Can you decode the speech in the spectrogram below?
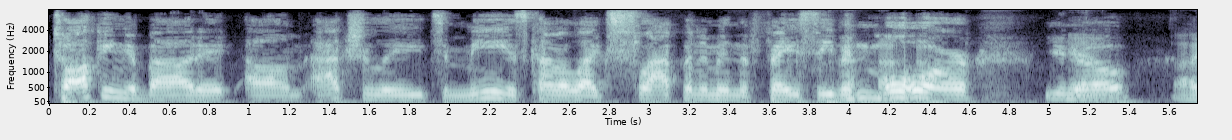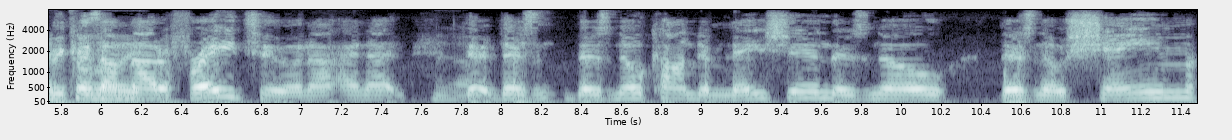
talking about it um, actually to me is kind of like slapping him in the face even more, you yeah, know, because totally... I'm not afraid to. And I, and I, yeah. there, there's, there's no condemnation. There's no, there's no shame.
